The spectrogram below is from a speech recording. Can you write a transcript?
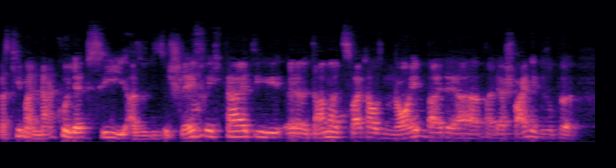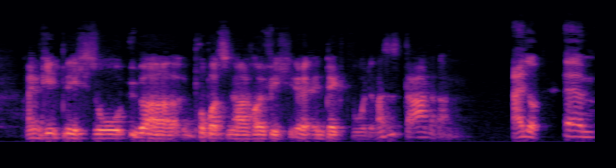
das Thema Narkolepsie, also diese Schläfrigkeit, die äh, damals 2009 bei der, bei der Schweinegrippe angeblich so überproportional häufig äh, entdeckt wurde. Was ist da dran? Also, ähm,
